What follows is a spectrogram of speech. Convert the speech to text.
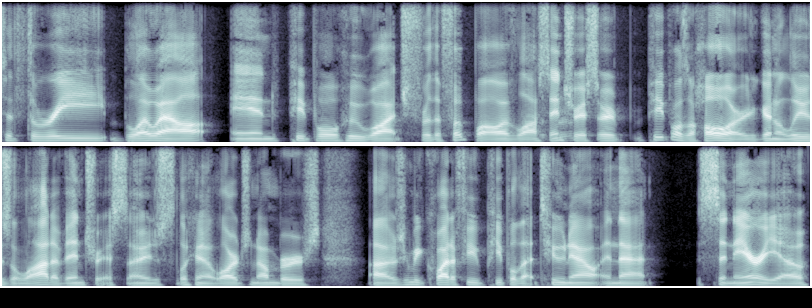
to 3 blowout and people who watch for the football have lost Mhm. interest or people as a whole are going to lose a lot of interest. I mean, just looking at large numbers, uh, there's going to be quite a few people that tune out in that scenario.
